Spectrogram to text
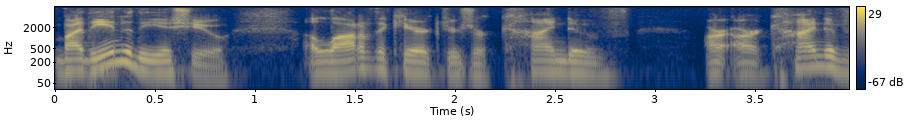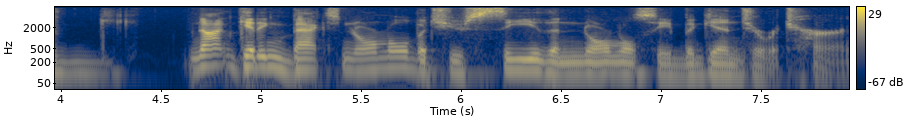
by the end of the issue, a lot of the characters are kind of are are kind of not getting back to normal, but you see the normalcy begin to return.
